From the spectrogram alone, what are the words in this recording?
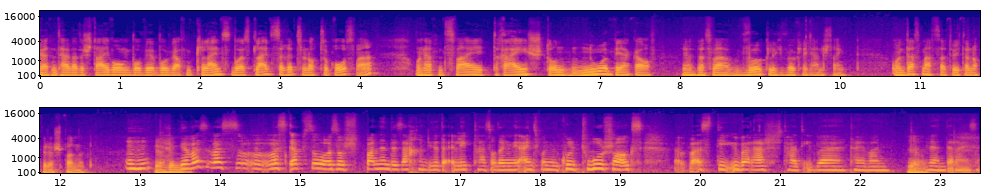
Wir hatten teilweise Steigungen, wo wir, wo wir auf dem kleinsten, wo das kleinste Ritzel noch zu groß war und hatten zwei, drei Stunden nur bergauf. Ja, das war wirklich, wirklich anstrengend. Und das macht es natürlich dann auch wieder spannend. Mhm. Ja, ja, was, was, was gab es so, so spannende Sachen, die du da erlebt hast oder eins von den Kulturschocks, was die überrascht hat über Taiwan ja. während der Reise?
